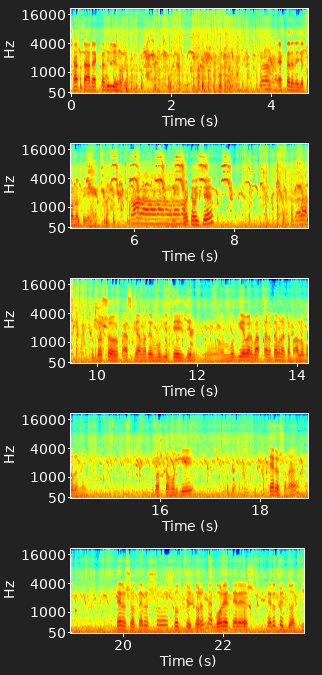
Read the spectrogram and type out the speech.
সাতটা আর একটা দিলেই হবে। একটা দেন, এই যে কর্নার থেকে হ্যাঁ। কয়টা হয়েছে তো দর্শক, আজকে আমাদের মুরগি তেইশ দিন। মুরগি এবার বাচ্চারা তেমন একটা ভালো পড়ে নাই। দশটা মুরগি তেরোশো না? তেরোশো তেরোশো সত্তর। ধরেন না, গড়ে তেরো তেরো চোদ্দ আর কি।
